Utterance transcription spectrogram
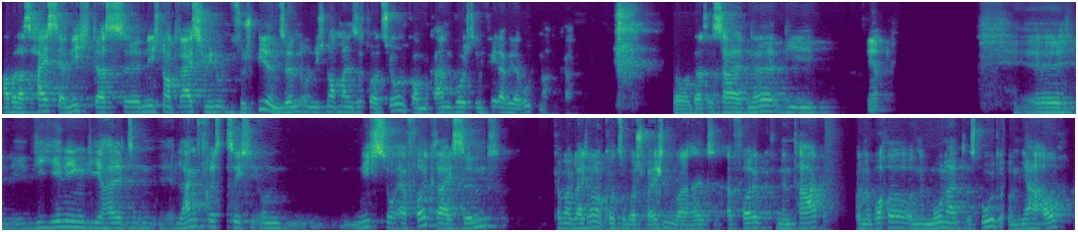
aber das heißt ja nicht, dass äh, nicht noch 30 Minuten zu spielen sind und ich noch mal in eine Situation kommen kann, wo ich den Fehler wieder gut machen kann. So, das ist halt, ne, die, ja. äh, diejenigen, die halt langfristig und nicht so erfolgreich sind, können wir gleich auch noch kurz drüber sprechen, weil halt Erfolg einen Tag und eine Woche und einen Monat ist gut und ein Jahr auch,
